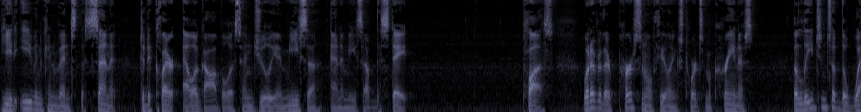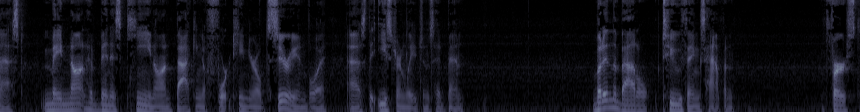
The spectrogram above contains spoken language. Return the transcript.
He had even convinced the Senate to declare Elagabalus and Julia Maesa enemies of the state. Plus, whatever their personal feelings towards Macrinus, the legions of the West may not have been as keen on backing a 14-year-old Syrian boy as the Eastern legions had been. But in the battle, two things happened. First,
